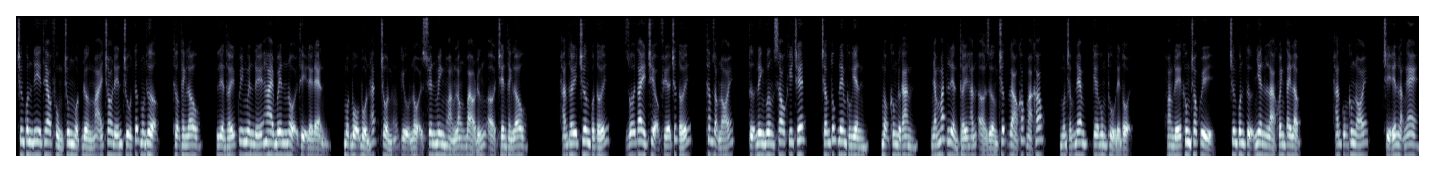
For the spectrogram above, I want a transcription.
Trương quân đi theo phùng trung một đường mãi cho đến chu tức môn thượng, thượng thành lâu, liền thấy quy nguyên đế hai bên nội thị đề đèn, một bộ buồn hắc trồn cựu nội xuyên minh hoàng long bảo đứng ở trên thành lâu. Hắn thấy trương quân tới, dối tay triệu phía trước tới, thấp giọng nói, tự ninh vương sau khi chết, chấm túc đêm không yên, ngộng không được ăn, nhắm mắt liền thấy hắn ở giường trước gào khóc mà khóc, muốn chấm đem kia hung thủ đền tội. Hoàng đế không cho quỳ, trương quân tự nhiên là khoanh tay lập. Hắn cũng không nói, chỉ yên lặng nghe.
